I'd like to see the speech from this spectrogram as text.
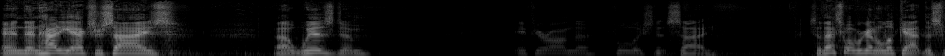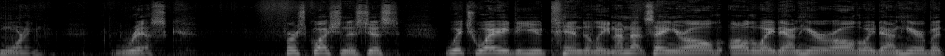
And then how do you exercise uh, wisdom if you're on the foolishness side? So that's what we're going to look at this morning risk. First question is just which way do you tend to lean? I'm not saying you're all, all the way down here or all the way down here, but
